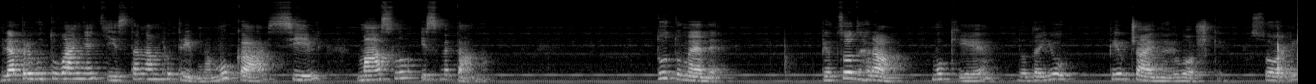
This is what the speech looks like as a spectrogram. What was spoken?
Для приготування тіста нам потрібна мука, сіль, масло і сметана. Тут у мене 500 грам муки, додаю пів чайної ложки солі,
